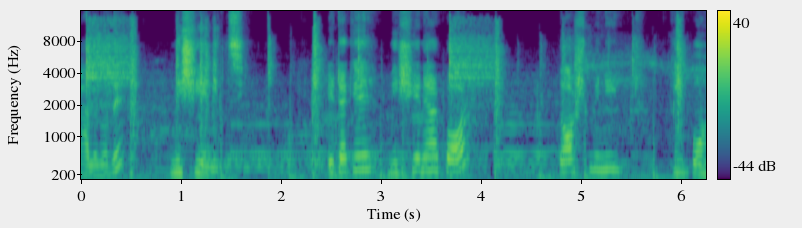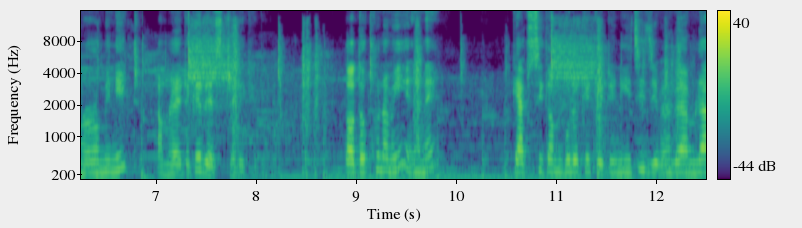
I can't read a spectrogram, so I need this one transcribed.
ভালোভাবে মিশিয়ে নিচ্ছি। এটাকে মিশিয়ে নেওয়ার পর দশ মিনিট কি পনেরো মিনিট আমরা এটাকে রেস্টে রেখে দেবো। ততক্ষণ আমি এখানে ক্যাপসিকামগুলোকে কেটে নিয়েছি। যেভাবে আমরা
